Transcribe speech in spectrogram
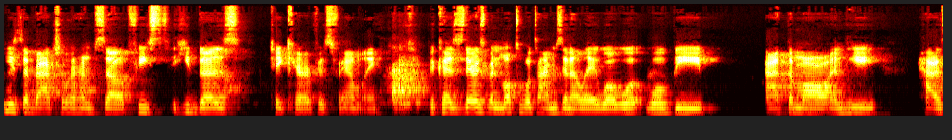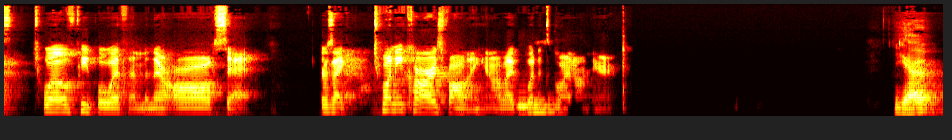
he's a bachelor himself. He's he does take care of his family because there's been multiple times in LA where we'll, we'll be at the mall and he has 12 people with him and they're all set. There's like 20 cars following him. I'm like, what is mm-hmm. going on here? Yeah.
